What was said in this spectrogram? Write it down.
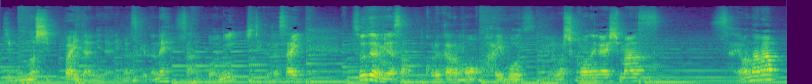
自分の失敗談になりますけどね。参考にしてください。それでは皆さんこれからもハイボーズよろしくお願いします。さようなら。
